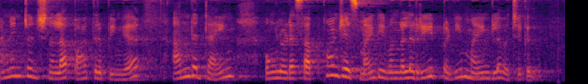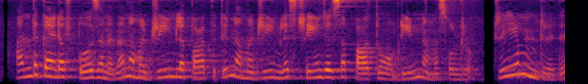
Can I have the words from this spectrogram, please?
அன்இன்டென்ஷனலாக பார்த்துருப்பீங்க. அந்த டைம் உங்களோட சப்கான்ஷியஸ் மைண்ட் இவங்களை ரீட் பண்ணி மைண்டில் வச்சுக்குது. அந்த கைண்ட் ஆஃப் பர்சனை தான் நம்ம ட்ரீமில் பார்த்துட்டு நம்ம ட்ரீமில் ஸ்ட்ரேஞ்சர்ஸாக பார்த்தோம் அப்படின்னு நம்ம சொல்கிறோம் ட்ரீம்ன்றது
